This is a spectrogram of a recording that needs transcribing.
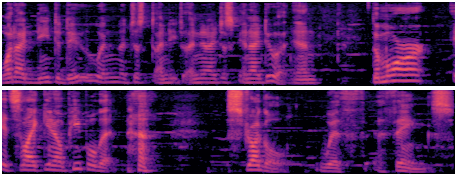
what I need to do, and I just I need to, and I just and I do it. And the more it's like you know people that struggle with things.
